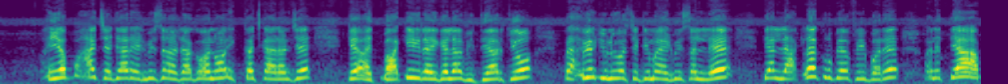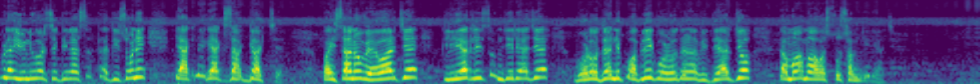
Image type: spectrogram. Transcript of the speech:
અહીંયા પાંચ હજાર એડમિશન અટકવાનો એક જ કારણ છે કે બાકી રહી ગયેલા વિદ્યાર્થીઓ પ્રાઇવેટ યુનિવર્સિટીમાં એડમિશન લે, ત્યાં લાખ લાખ રૂપિયા ફી ભરે અને ત્યાં આપણે યુનિવર્સિટીના સત્તાધીશોની ક્યાંક ને ક્યાંક સાઠગાંઠ છે. પૈસાનો વ્યવહાર છે ક્લિયરલી સમજી રહ્યા છે વડોદરાની પબ્લિક વડોદરાના વિદ્યાર્થીઓ તમામ આ વસ્તુ સમજી રહ્યા છે.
